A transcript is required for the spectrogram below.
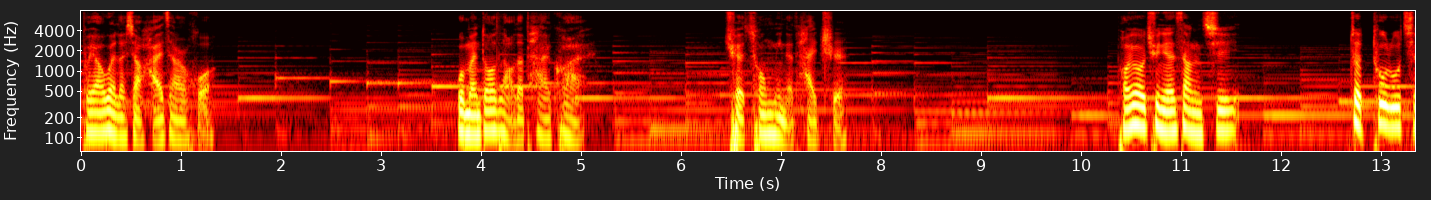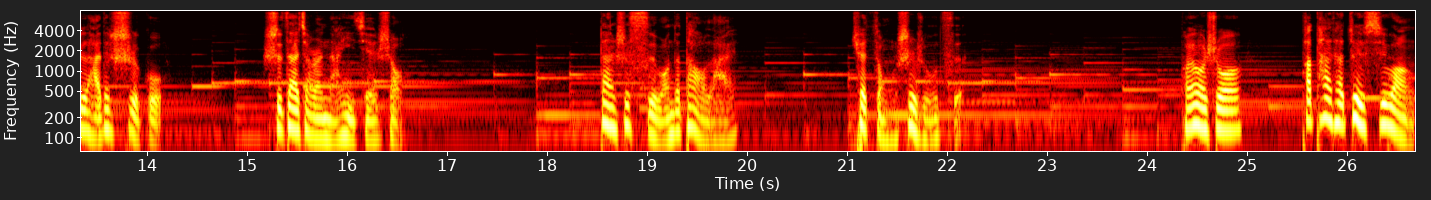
不要为了小孩子而活。我们都老得太快，却聪明的太迟。朋友去年丧妻，这突如其来的事故，实在叫人难以接受。但是死亡的到来，却总是如此。朋友说，他太太最希望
